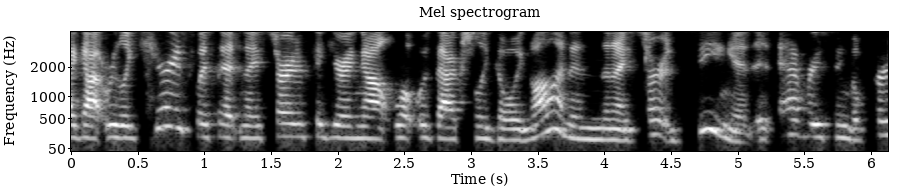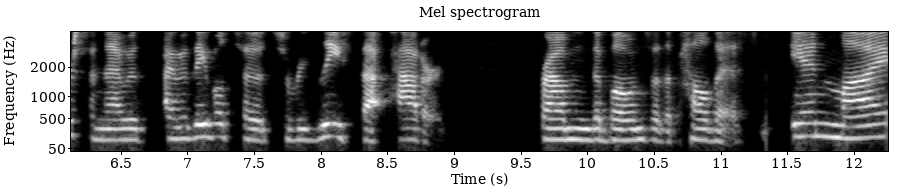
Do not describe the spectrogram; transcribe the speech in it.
I got really curious with it, and I started figuring out what was actually going on. And then I started seeing it in every single person. I was I was able to to release that pattern from the bones of the pelvis. In my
